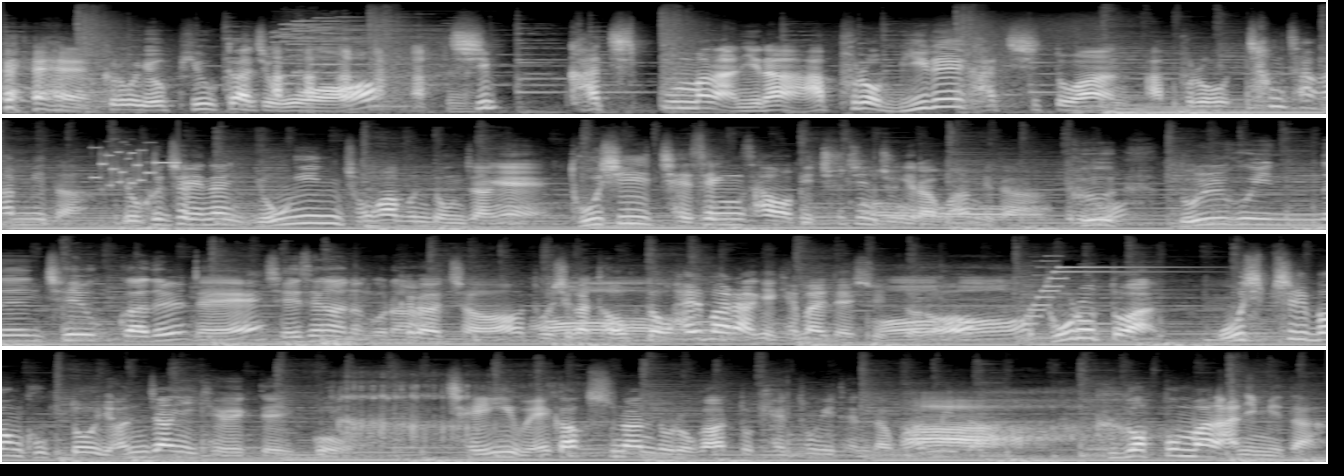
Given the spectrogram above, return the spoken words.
네, 그리고 요 뷰까지 5억. 집 가치뿐만 아니라 앞으로 미래 가치 또한 앞으로 창창합니다. 요 근처에는 용인 종합운동장에 도시 재생 사업이 추진 중이라고 합니다. 그 그리고 놀고 있는 체육관을 네, 재생하는 거나. 그렇죠. 도시가 어. 더욱더 활발하게 개발될 수 있도록 어. 도로 또한 57번 국도 연장이 계획돼 있고 제2 외곽 순환도로가 또 개통이 된다고 합니다. 아. 그것뿐만 아닙니다.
